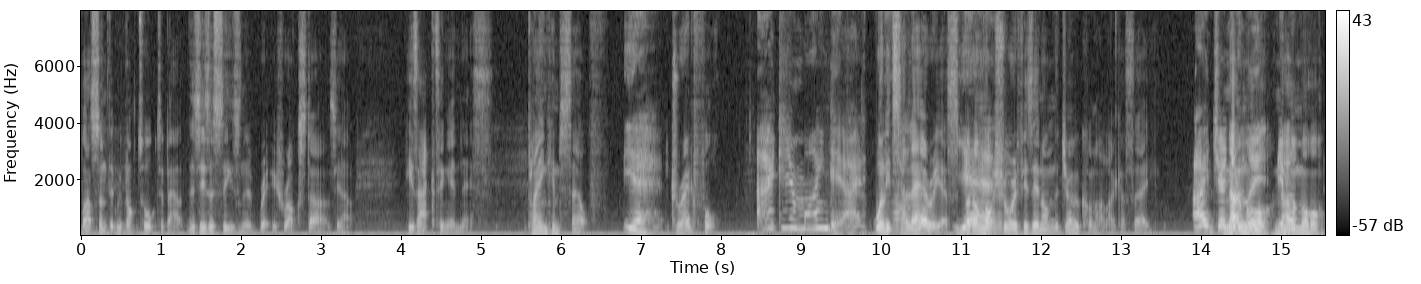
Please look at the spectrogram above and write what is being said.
that's something we've not talked about. This is a season of British rock stars. You know, he's acting in this, playing himself. Yeah, Dreadful. I didn't mind it. I Well, it's oh, hilarious, but I'm not sure if he's in on the joke or not. Like I say, I genuinely no more, no more.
